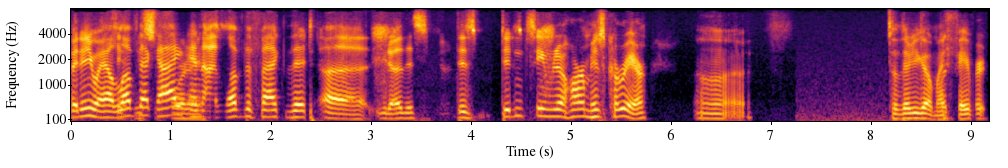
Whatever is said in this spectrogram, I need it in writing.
But anyway, I love that guy, and I love the fact that uh, you know this this didn't seem to harm his career. Uh, so there you go. My favorite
